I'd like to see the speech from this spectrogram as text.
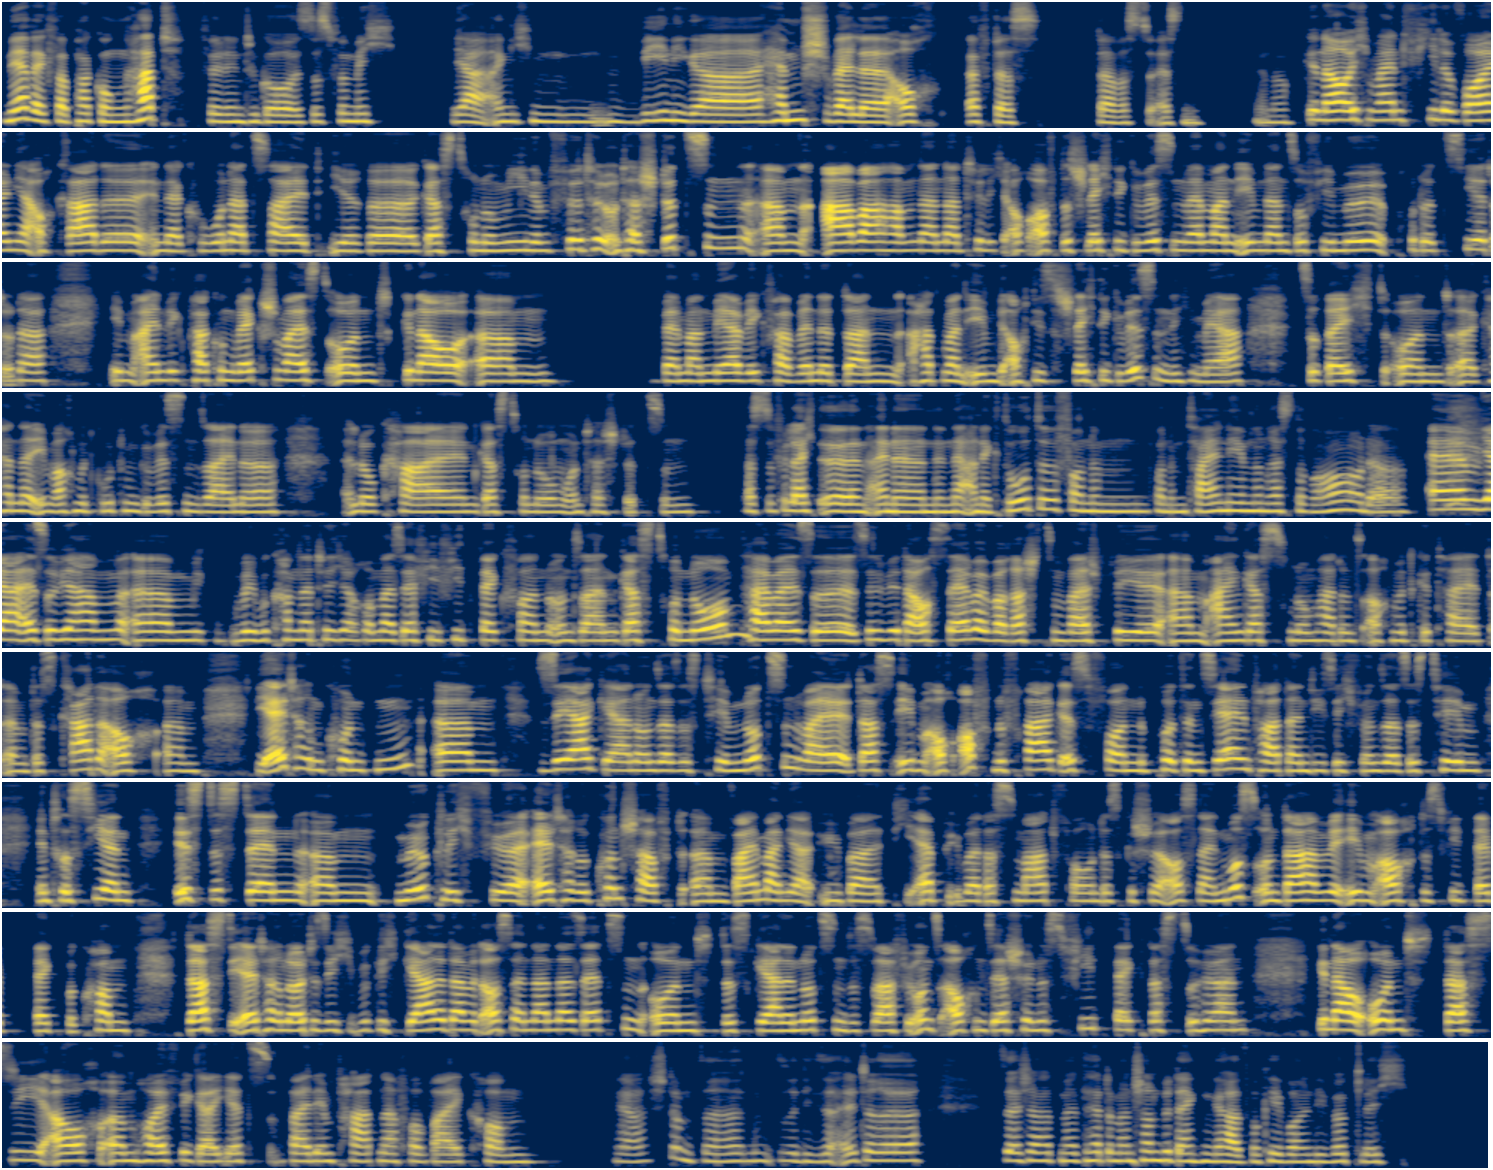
Mehrwegverpackungen hat für den To-Go, ist es für mich ja eigentlich weniger Hemmschwelle, auch öfters da was zu essen. Genau. Genau, ich meine, viele wollen ja auch gerade in der Corona-Zeit ihre Gastronomien im Viertel unterstützen, ähm, aber haben dann natürlich auch oft das schlechte Gewissen, wenn man eben dann so viel Müll produziert oder eben Einwegpackung wegschmeißt. Und genau, ähm, wenn man Mehrweg verwendet, dann hat man eben auch dieses schlechte Gewissen nicht mehr zurecht und äh, kann da eben auch mit gutem Gewissen seine lokalen Gastronomen unterstützen. Hast du vielleicht äh, eine, eine Anekdote von einem, von einem teilnehmenden Restaurant? Oder? Ähm, ja, also wir haben, ähm, wir bekommen natürlich auch immer sehr viel Feedback von unseren Gastronomen. Teilweise sind wir da auch selber überrascht. Zum Beispiel ähm, ein Gastronom hat uns auch mitgeteilt, ähm, dass gerade auch ähm, die älteren Kunden ähm, sehr gerne unser System nutzen, weil das eben auch oft eine Frage ist von potenziellen Partnern, die sich für unser System interessieren. Ist es denn möglich für ältere Kundschaft, weil man ja über die App, über das Smartphone das Geschirr ausleihen muss. Und da haben wir eben auch das Feedback bekommen, dass die älteren Leute sich wirklich gerne damit auseinandersetzen und das gerne nutzen. Das war für uns auch ein sehr schönes Feedback, das zu hören. Genau, und dass sie auch ähm, häufiger jetzt bei dem Partner vorbeikommen. Ja, stimmt. So diese ältere Gesellschaft hätte man schon Bedenken gehabt, okay, wollen die wirklich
